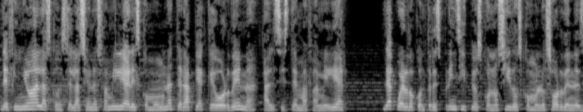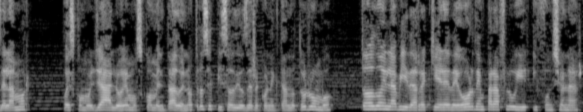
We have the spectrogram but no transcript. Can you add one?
definió a las constelaciones familiares como una terapia que ordena al sistema familiar, de acuerdo con tres principios conocidos como los órdenes del amor, pues como ya lo hemos comentado en otros episodios de Reconectando tu rumbo, todo en la vida requiere de orden para fluir y funcionar.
